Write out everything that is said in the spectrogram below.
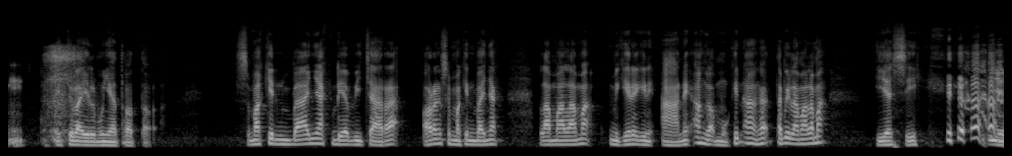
Itulah ilmunya Toto. Semakin banyak dia bicara, orang semakin banyak lama-lama mikirnya gini, aneh, ah nggak mungkin, ah nggak. Tapi lama-lama, iya sih. Iya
